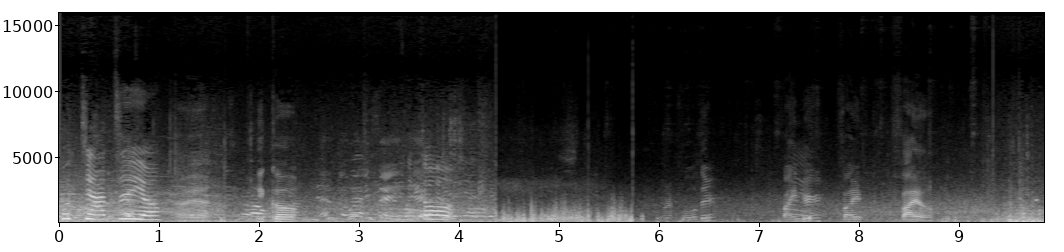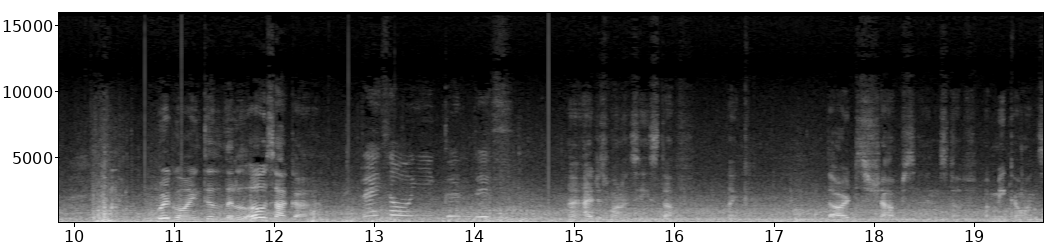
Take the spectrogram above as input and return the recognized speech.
こっち暑いよ。 Oh yeah. Nico. と、 Want a folder? Binder? Fi- file. We're going to Little Osaka. ダイソーに行くんです。 I, I just want to see stuff like the art shops and stuff. What ones?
